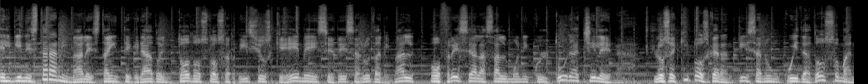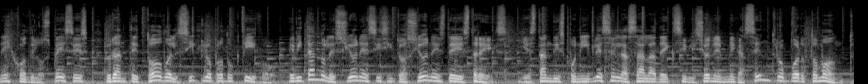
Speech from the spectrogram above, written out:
El bienestar animal está integrado en todos los servicios que MSD Salud Animal ofrece a la salmonicultura chilena. Los equipos garantizan un cuidadoso manejo de los peces durante todo el ciclo productivo, evitando lesiones y situaciones de estrés, y están disponibles en la sala de exhibición en Megacentro Puerto Montt,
